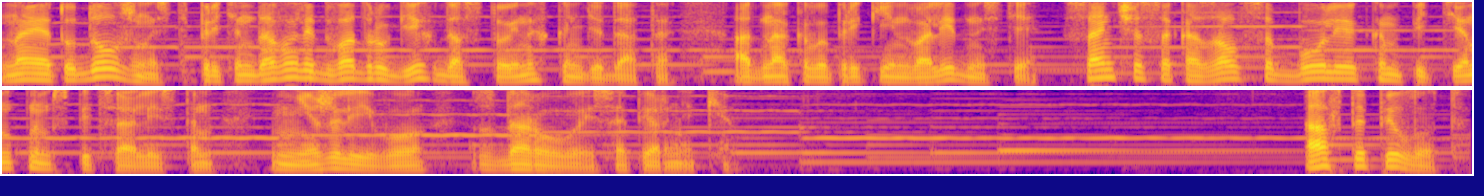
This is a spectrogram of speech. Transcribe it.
на эту должность претендовали два других достойных кандидата, однако, вопреки инвалидности, Санчес оказался более компетентным специалистом, нежели его здоровые соперники. Автопилот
